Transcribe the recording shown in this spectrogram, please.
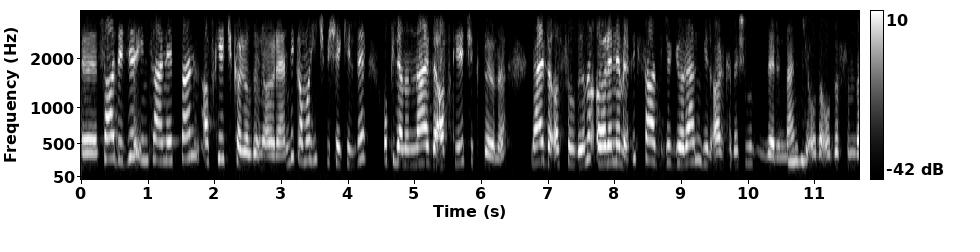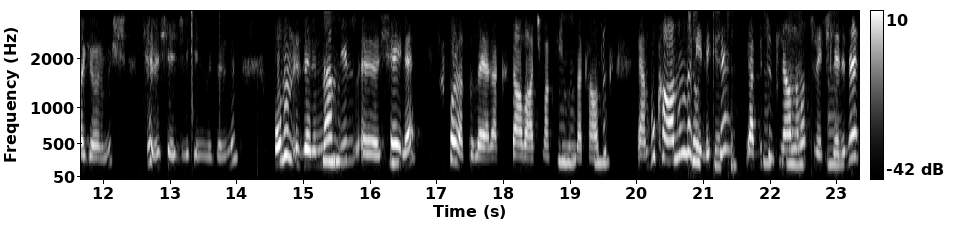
E, sadece internetten askıya çıkarıldığını öğrendik ama hiçbir şekilde o planın nerede askıya çıktığını, nerede asıldığını öğrenemedik. Sadece gören bir arkadaşımız üzerinden ki o da odasında görmüş Çevre Şehircilik İl Müdürü'nün. Onun üzerinden bir e, şeyle rapor hazırlayarak dava açmak durumunda kaldık. Yani bu kanunla Çok birlikte kötü. ya bütün planlama evet, süreçleri evet. de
